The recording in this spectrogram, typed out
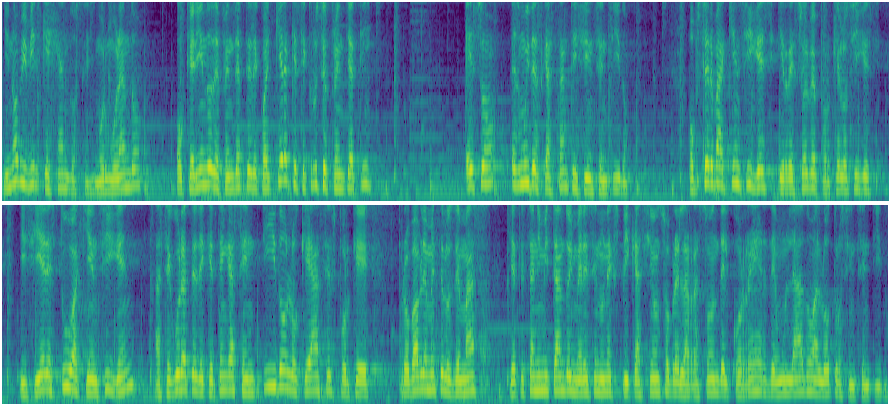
y no vivir quejándose, murmurando o queriendo defenderte de cualquiera que se cruce frente a ti. Eso es muy desgastante y sin sentido. Observa a quién sigues y resuelve por qué lo sigues. Y si eres tú a quien siguen, asegúrate de que tenga sentido lo que haces porque probablemente los demás ya te están imitando y merecen una explicación sobre la razón del correr de un lado al otro sin sentido.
